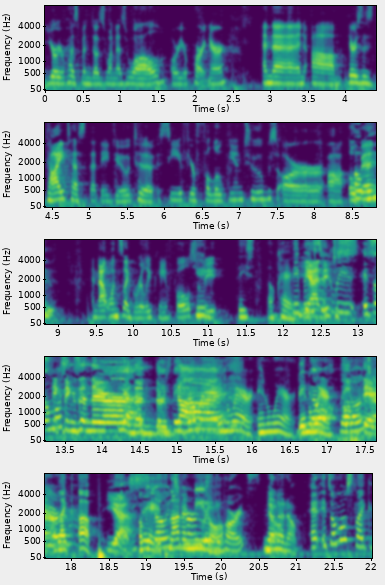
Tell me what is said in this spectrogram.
your husband does one as well, or your partner. And then um, there's this dye test that they do to see if your fallopian tubes are uh, open. Open. and that one's like really painful. So You- they they okay. They yeah, they just it's stick things in there, Yeah, and then there's they go dye. in and where? And where? They and go, where? They Up go into there. your, Like up. Yes. Okay, they go it's into not a your needle. lady parts. No, No. no, no. And it's almost like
